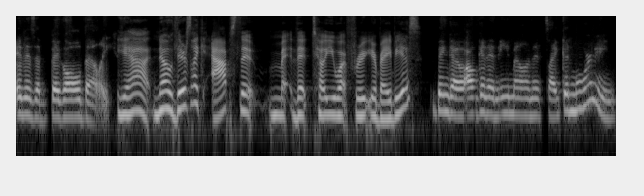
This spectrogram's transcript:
It is a big old belly. Yeah, no, there's like apps that that tell you what fruit your baby is. bingo, I'll get an email and it's like, Good morning,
